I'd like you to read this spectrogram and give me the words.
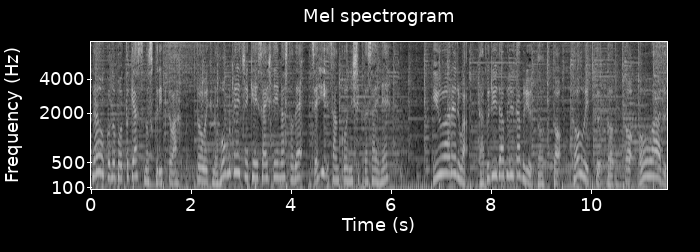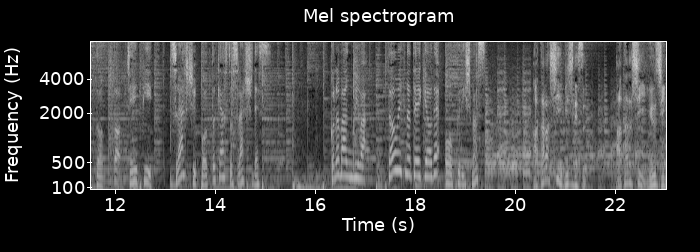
なおこのポッドキャストのスクリプトは TOEIC のホームページに掲載していますのでぜひ参考にしてくださいね。URL は www.toeic.or.jp スラッシュポッドキャストスラッシュです。この番組は TOEIC の提供でお送りします。新しいビジネス新しい友人。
